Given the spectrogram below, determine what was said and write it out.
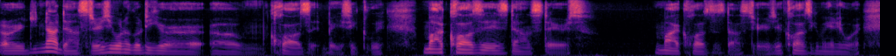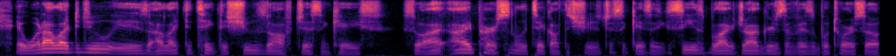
Or not downstairs you want to go to your um, closet basically. My closet is downstairs. My closet is downstairs. Your closet can be anywhere. And what i like to do is i like to take the shoes off just in case. So I, I personally take off the shoes just in case. As you can see, it's black joggers, invisible torso.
